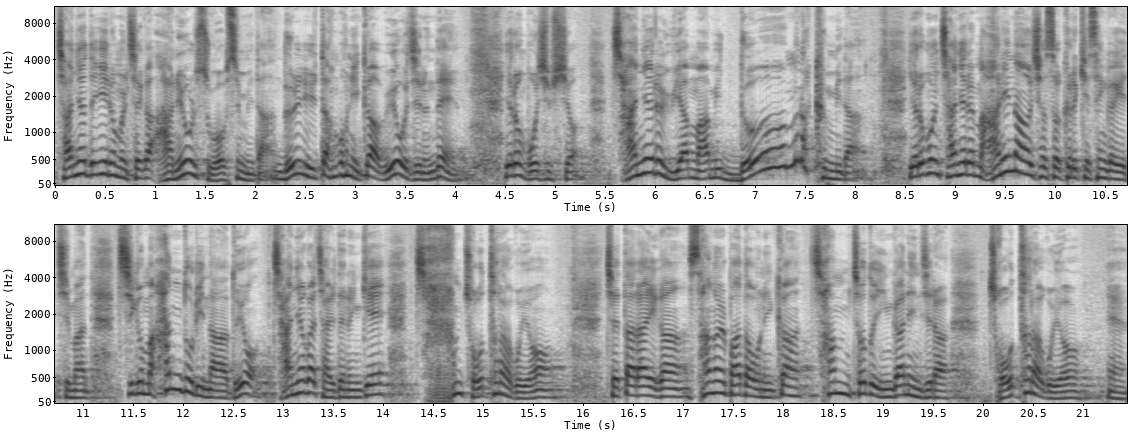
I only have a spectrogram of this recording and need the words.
자녀들 이름을 제가 안 외울 수가 없습니다. 늘 읽다 보니까 외워지는데 여러분 보십시오. 자녀를 위한 마음이 너무 너무나 큽니다. 여러분 자녀를 많이 낳으셔서 그렇게 생각했지만 지금 한둘이 낳아도요 자녀가 잘 되는 게 참 좋더라고요. 제 딸아이가 상을 받아오니까 참 저도 인간인지라 좋더라고요. 예.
